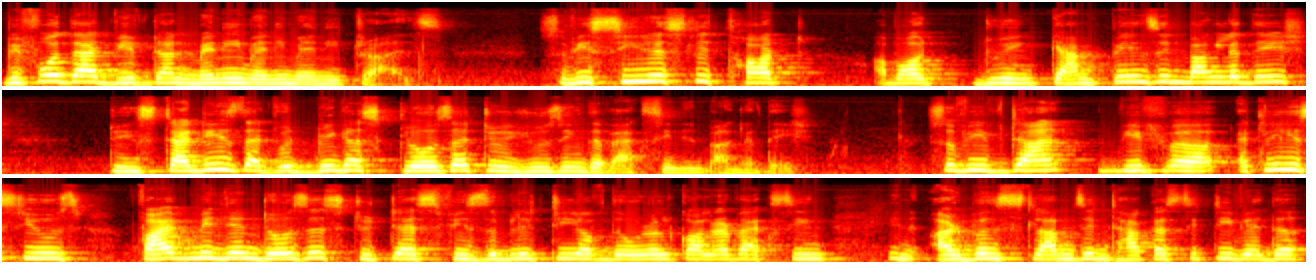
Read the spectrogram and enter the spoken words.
Before that, we have done many, many, many trials. So, we seriously thought about doing campaigns in Bangladesh, doing studies that would bring us closer to using the vaccine in Bangladesh. So, we have done, we have uh, at least used 5 million doses to test feasibility of the oral cholera vaccine in urban slums in Dhaka city where the,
